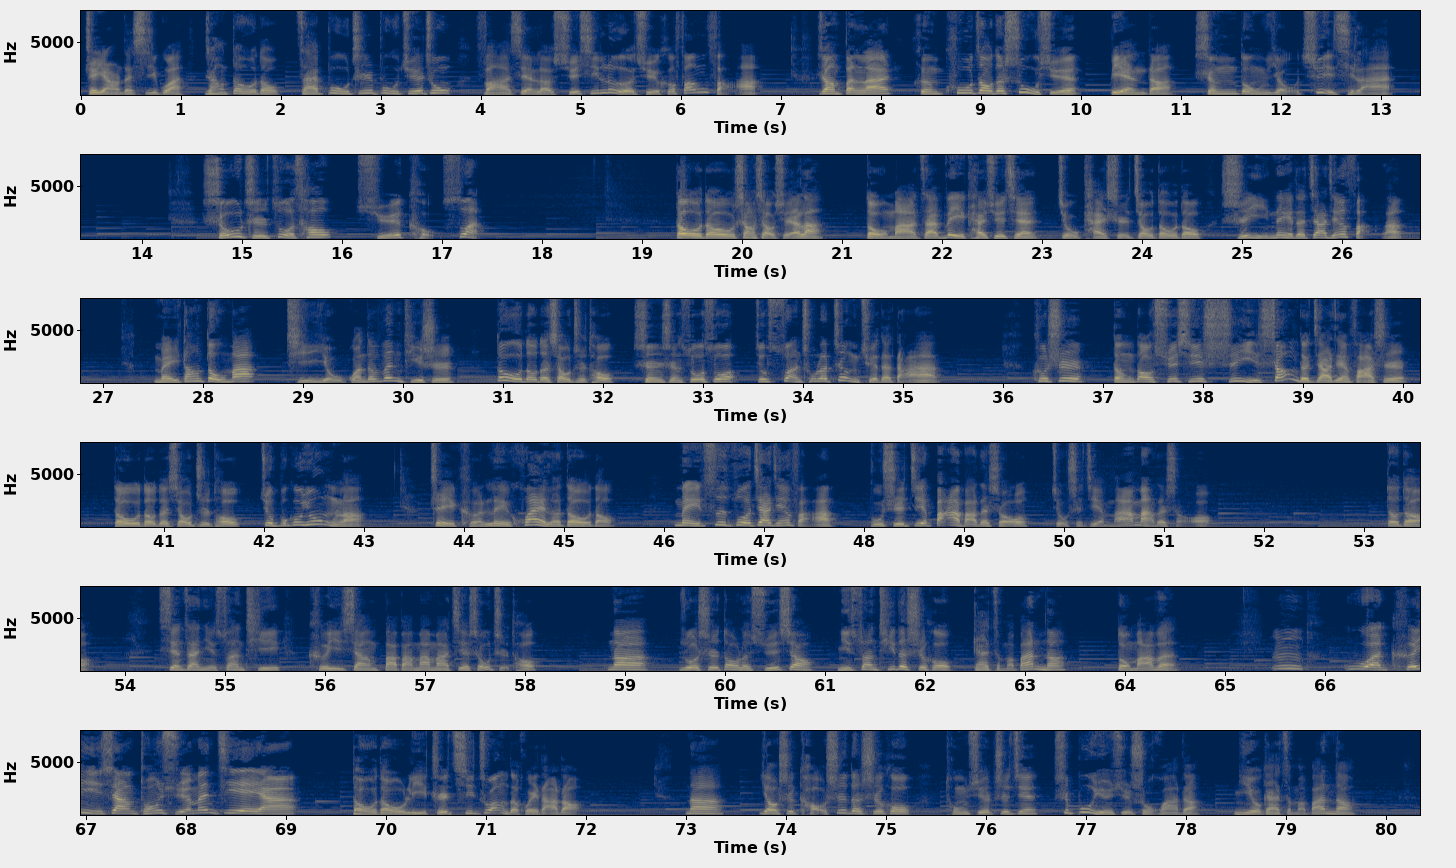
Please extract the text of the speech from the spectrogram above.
这样的习惯让豆豆在不知不觉中发现了学习乐趣和方法，让本来很枯燥的数学变得生动有趣起来。手指做操，学口算。豆豆上小学了，豆妈在未开学前就开始教豆豆十以内的加减法了。每当豆妈提有关的问题时，豆豆的小指头伸伸缩缩，就算出了正确的答案。可是等到学习十以上的加减法时，豆豆的小指头就不够用了。这可累坏了豆豆，每次做加减法，不是借爸爸的手，就是借妈妈的手。豆豆，现在你算题可以向爸爸妈妈借手指头，那若是到了学校，你算题的时候该怎么办呢？豆妈问。嗯，我可以向同学们借呀。豆豆理直气壮地回答道。那。要是考试的时候，同学之间是不允许说话的，你又该怎么办呢？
